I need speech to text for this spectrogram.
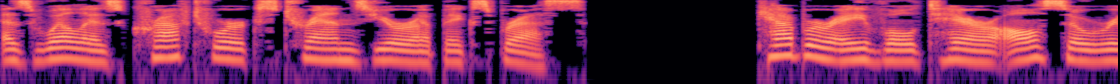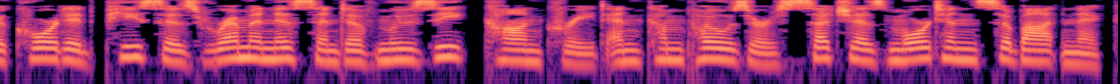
as well as Kraftwerk's Trans-Europe Express. Cabaret Voltaire also recorded pieces reminiscent of Musique Concrete and composers such as Morton Subotnick.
